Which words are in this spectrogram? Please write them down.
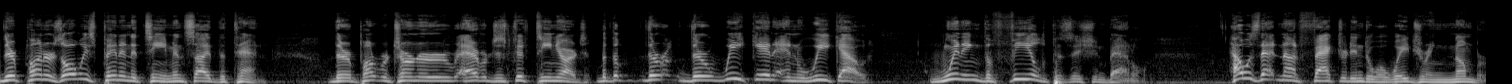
their punter's always pinning a team inside the 10. Their punt returner averages 15 yards, but the, they're they're week in and week out winning the field position battle. How is that not factored into a wagering number?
